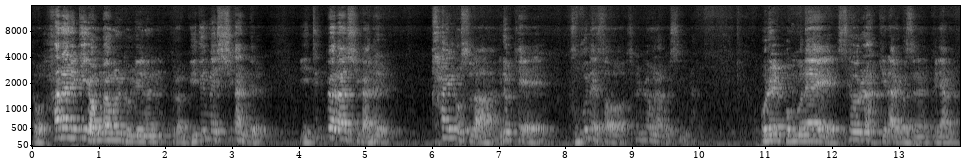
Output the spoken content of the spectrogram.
또 하나님께 영광을 돌리는 그런 믿음의 시간들, 이 특별한 시간을 카이로스라 이렇게 구분해서 설명을 하고 있습니다. 오늘 본문의 세월을 아끼라 이것은 그냥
